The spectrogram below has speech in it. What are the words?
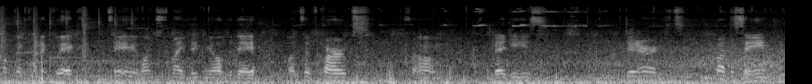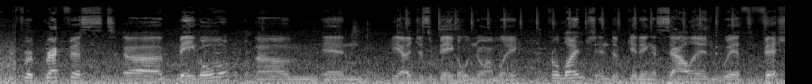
something kind of quick. Say lunch is my big meal of the day. Lots of carbs, some veggies. Dinner, it's about the same. For breakfast, uh, bagel, um, and yeah, just a bagel normally. For lunch, end up getting a salad with fish.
